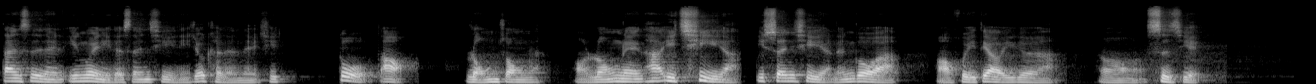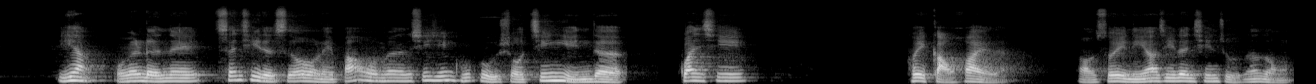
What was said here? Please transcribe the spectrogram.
但是呢，因为你的生气，你就可能呢去堕到龙中了哦。龙呢，它一气呀，一生气啊，能够啊。啊，毁掉一个啊，哦，世界一样。我们人呢，生气的时候呢，把我们辛辛苦苦所经营的关系会搞坏了。哦，所以你要去认清楚那种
